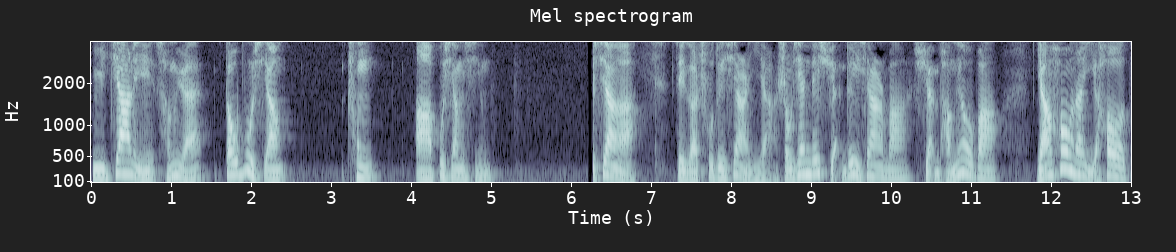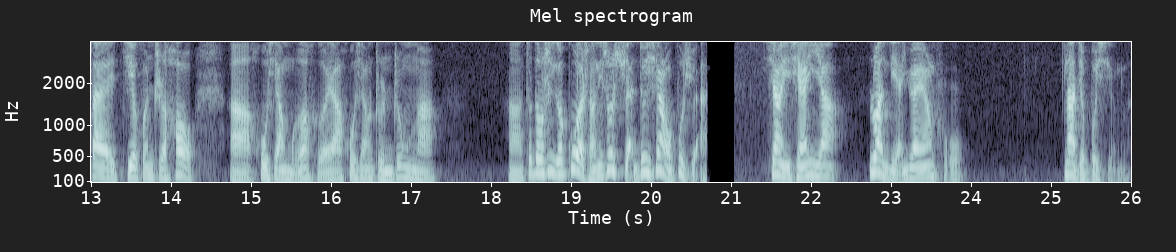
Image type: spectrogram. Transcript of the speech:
与家里成员都不相冲啊，不相刑？像啊，这个处对象一样，首先得选对象吧，选朋友吧，然后呢，以后在结婚之后啊，互相磨合呀，互相尊重啊。啊，这都是一个过程。你说选对象我不选，像以前一样乱点鸳鸯谱，那就不行了。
